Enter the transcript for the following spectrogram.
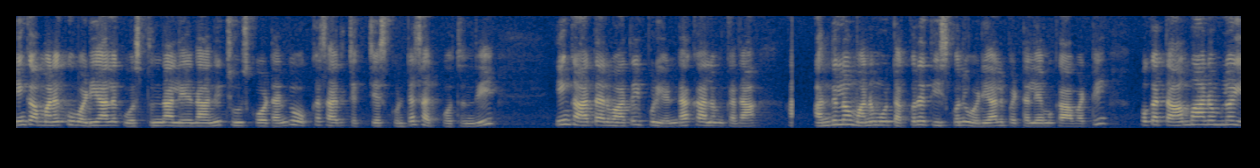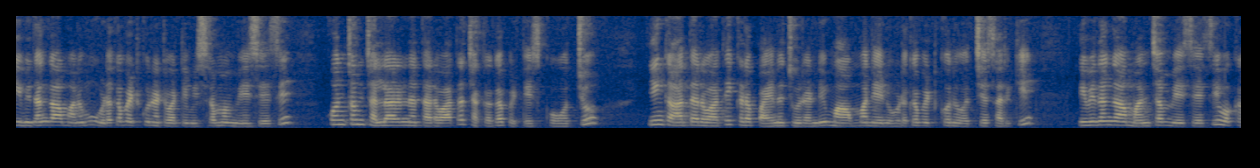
ఇంకా మనకు వడియాలకు వస్తుందా లేదా అని చూసుకోవటానికి ఒక్కసారి చెక్ చేసుకుంటే సరిపోతుంది. ఇంకా ఆ తర్వాత ఇప్పుడు ఎండాకాలం కదా అందులో మనము టక్కున తీసుకొని వడియాలు పెట్టలేము కాబట్టి ఒక తాంబానంలో ఈ విధంగా మనము ఉడకబెట్టుకున్నటువంటి మిశ్రమం వేసేసి కొంచెం చల్లారిన తర్వాత చక్కగా పెట్టేసుకోవచ్చు. ఇంకా ఆ తర్వాత ఇక్కడ పైన చూడండి మా అమ్మ నేను ఉడకబెట్టుకొని వచ్చేసరికి ఈ విధంగా మంచం వేసేసి ఒక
